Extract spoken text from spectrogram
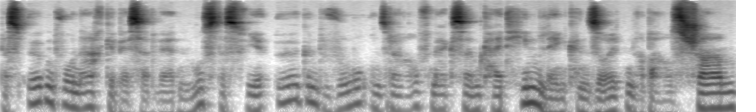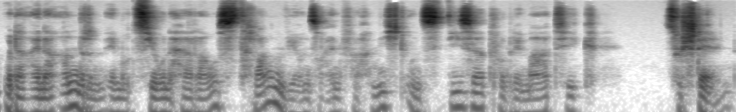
dass irgendwo nachgebessert werden muss, dass wir irgendwo unsere Aufmerksamkeit hinlenken sollten, aber aus Scham oder einer anderen Emotion heraus trauen wir uns einfach nicht, uns dieser Problematik zu stellen.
